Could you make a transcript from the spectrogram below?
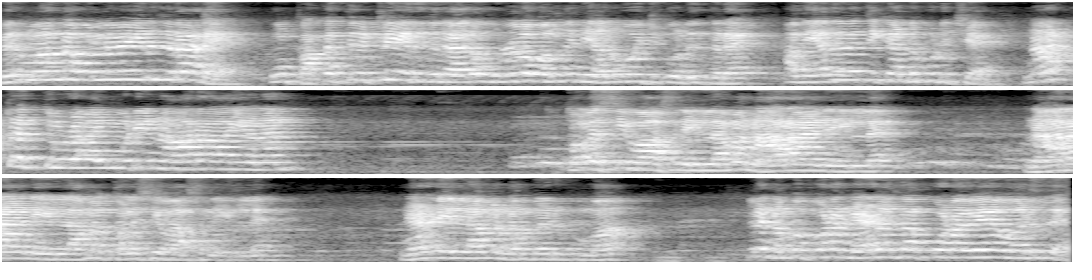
பெருமாள் தான் உள்ளவே இருக்கிறாரே. உன் பக்கத்து வீட்டிலே இருக்கிறாரு. உள்ள வந்து நீ அனுபவிச்சு கொண்டு இருக்கிற அதை எதை வச்சு கண்டுபிடிச்ச? நாட்டத்துழாய் முடி நாராயணன். துளசி வாசனை இல்லாம நாராயணன் இல்லை. நாராயணன் இல்லாம துளசி வாசனை இல்லை. நிழல் இல்லாம நம்ம இருக்குமா? இல்ல நம்ம போன நிழல் தான் கூடவே வருது.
